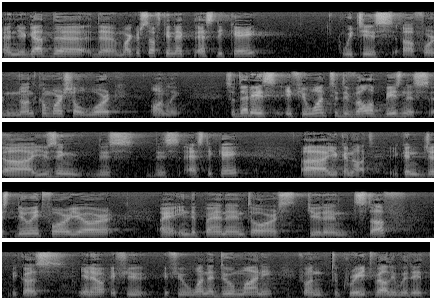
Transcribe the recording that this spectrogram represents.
And you got the, the Microsoft Kinect SDK, which is uh, for non-commercial work only. So that is, if you want to develop business uh, using this, this SDK, uh, you cannot. You can just do it for your uh, independent or student stuff, because you know if you if you want to do money, if you want to create value with it,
